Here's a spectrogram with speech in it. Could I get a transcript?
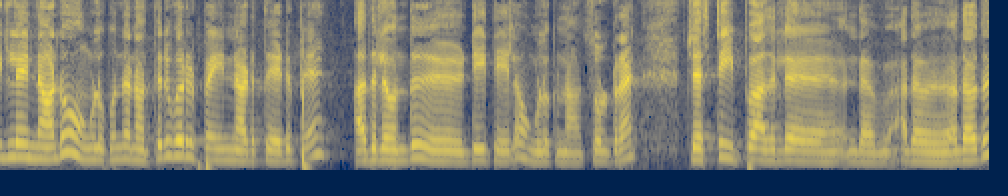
இல்லைன்னாலும் உங்களுக்கு வந்து நான் திருவருள் பயன் அடுத்து எடுப்பேன். அதில் வந்து டீட்டெயிலாக உங்களுக்கு நான் சொல்கிறேன் ஜஸ்ட்டு இப்போ அதில் இந்த அதை அதாவது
